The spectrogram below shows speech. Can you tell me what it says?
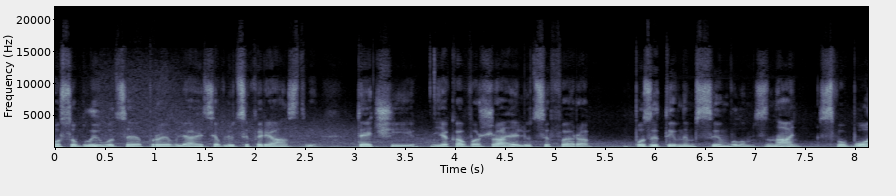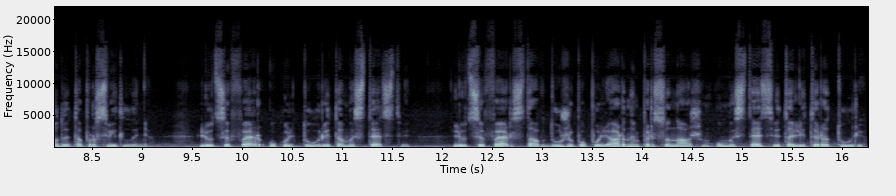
Особливо це проявляється в люциферіанстві, течії, яка вважає Люцифера позитивним символом знань, свободи та просвітлення. Люцифер у культурі та мистецтві. Люцифер став дуже популярним персонажем у мистецтві та літературі.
